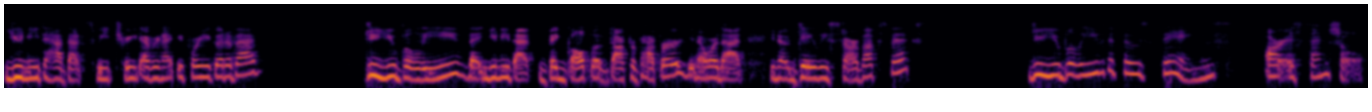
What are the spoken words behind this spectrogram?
you need to have that sweet treat every night before you go to bed? Do you believe that you need that big gulp of Dr. Pepper, you know, or that, you know, daily Starbucks fix? Do you believe that those things are essential?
